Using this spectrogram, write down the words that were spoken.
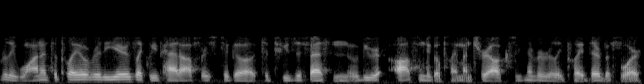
really wanted to play over the years. Like, we've had offers to go out to Pouzza Fest, and it would be awesome to go play Montreal because we've never really played there before.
